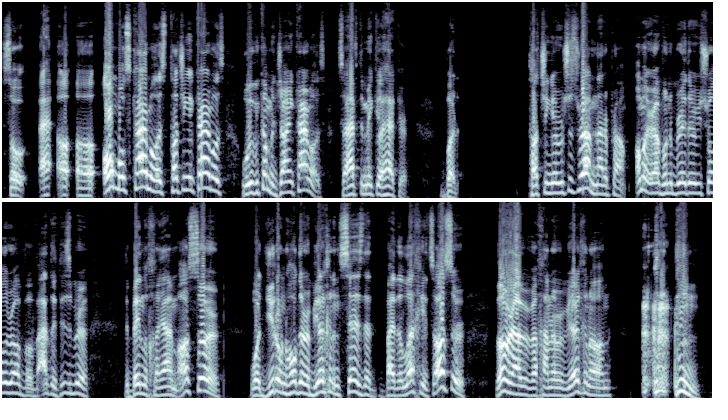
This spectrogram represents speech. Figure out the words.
So uh, uh, almost karmelis, touching a karmelis will become a giant karmelis. So I have to make you a hecker. But touching a Rosh Ram, not a problem. The Ben L'chayim Asur, what you don't hold the Rabbi Yochanan says that by the Lechi it's Asur.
